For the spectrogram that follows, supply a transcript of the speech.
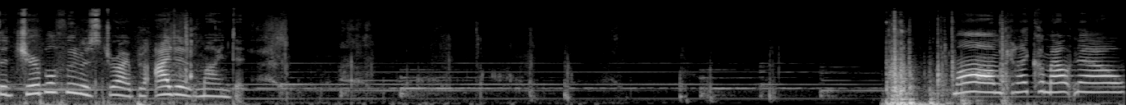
The gerbil food was dry, but I didn't mind it. Mom, can I come out now?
